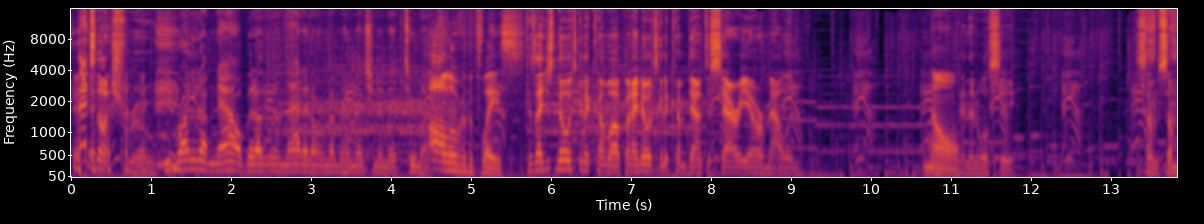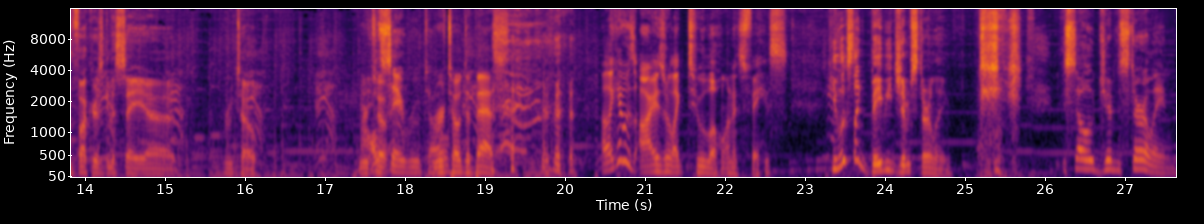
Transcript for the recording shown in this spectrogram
That's not true. He brought it up now, but other than that, I don't remember him mentioning it too much. all over the place. Because I just know it's gonna come up, and I know it's gonna come down to Saria or Malon, No. and then we'll see. Some some fucker's gonna say uh, Ruto. I'll Ruto- say Ruto. Ruto the best. I like how his eyes are like too low on his face. He looks like baby Jim Sterling. So Jim Sterling.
